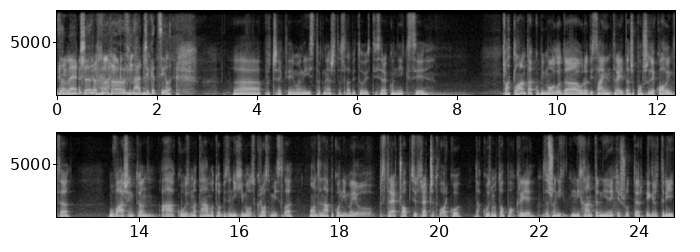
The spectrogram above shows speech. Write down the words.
za večer, znači kad cile. A, pa čekaj, ima ni istok nešto, sad bi to, ti si rekao Nixi. Atlanta, ako bi moglo da uradi sign and trade, da pošalje Collinsa u Washington, a Kuzma tamo, to bi za njih imalo skroz smisla. Onda napokon imaju stretch opciju, stretch četvorku, da Kuzma to pokrije. Zašto ni, ni Hunter nije neki šuter, igra 3,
